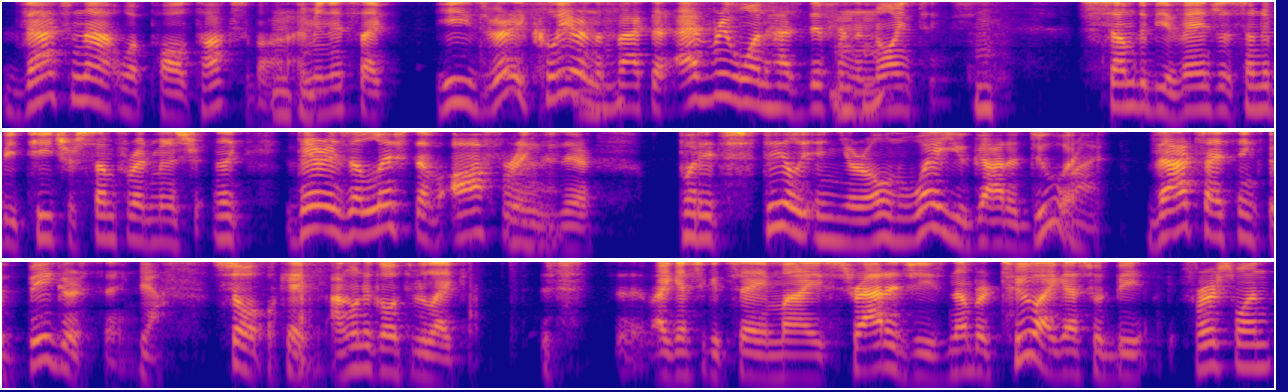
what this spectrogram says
That's not what Paul talks about. I Mhm. mean, it's like he's very clear in the Mhm. fact that everyone has different Mhm. anointings. Mhm. Some to be evangelists, some to be teachers, some for administration. Like there is a list of offerings Right. there, but it's still in your own way. You got to do it. Right. That's I think the bigger thing. Yeah. So okay, I'm gonna go through like, I guess you could say my strategies. Number two, I guess would be first one.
